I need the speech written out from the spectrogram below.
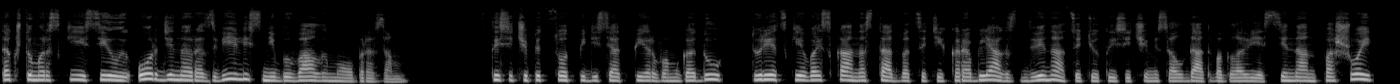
так что морские силы ордена развились небывалым образом. В 1551 году турецкие войска на 120 кораблях с 12 тысячами солдат во главе с Синан-Пашой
